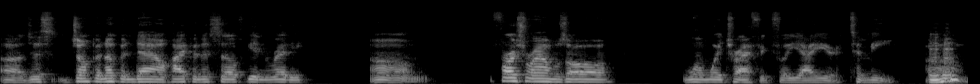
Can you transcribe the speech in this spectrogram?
Uh, just jumping up and down, hyping himself, getting ready. Um, first round was all one way traffic for Yair to me. Mm-hmm. Um,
